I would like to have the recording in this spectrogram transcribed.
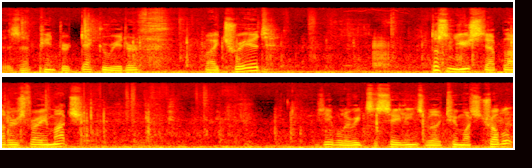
is a painter decorator by trade. Doesn't use step ladders very much. He's able to reach the ceilings without too much trouble.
